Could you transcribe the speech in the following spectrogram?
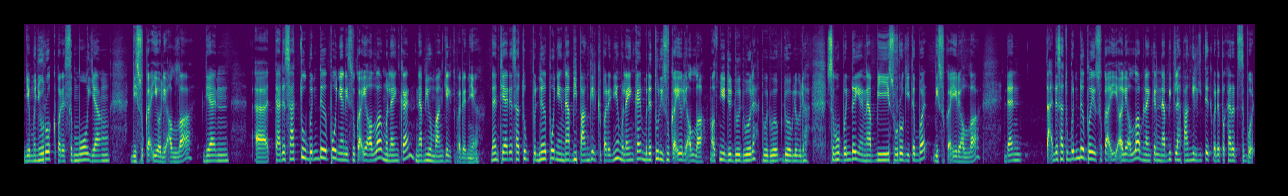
dia menyuruh kepada semua yang disukai oleh Allah dan uh, tiada satu benda pun yang disukai Allah melainkan Nabi memanggil kepadanya. Dan tiada satu benda pun yang Nabi panggil kepadanya melainkan benda tu disukai oleh Allah. Maksudnya dua-dua lah dua-dua dua belah semua benda yang Nabi suruh kita buat disukai oleh Allah. Dan tak ada satu benda pun yang disukai oleh Allah melainkan Nabi telah panggil kita kepada perkara tersebut.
